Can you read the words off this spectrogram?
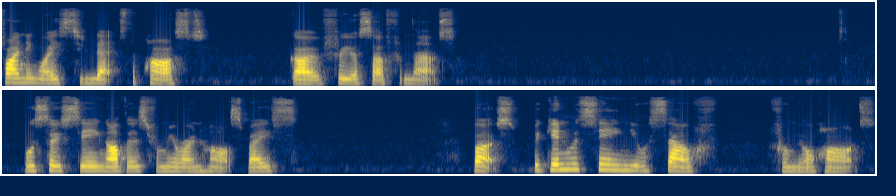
finding ways to let the past go, free yourself from that. Also, seeing others from your own heart space. But begin with seeing yourself from your heart.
